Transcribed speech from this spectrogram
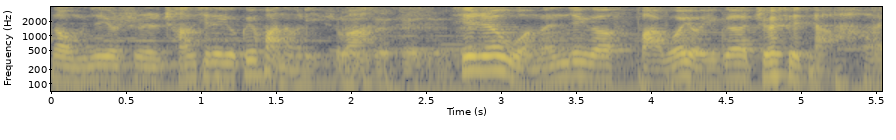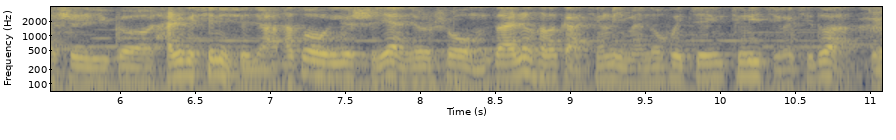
那我们这就是长期的一个规划能力，是吧？对对对对。其实我们这个法国有一个哲学家，还是一个还是一个心理学家，他做了一个实验，就是说我们在任何的感情里面都会经经历几个阶段。对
